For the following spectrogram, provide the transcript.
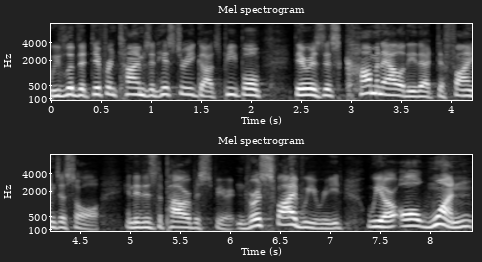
We've lived at different times in history, God's people. There is this commonality that defines us all, and it is the power of His Spirit. In verse 5, we read, We are all one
